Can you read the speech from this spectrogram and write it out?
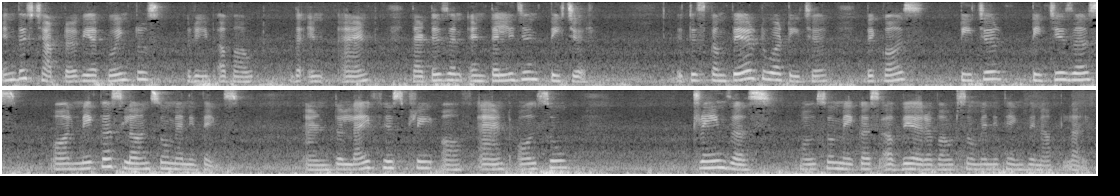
In this chapter, we are going to read about the ant that is an intelligent teacher. It is compared to a teacher because teacher teaches us or make us learn so many things and the life history of ant also trains us also make us aware about so many things in our life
